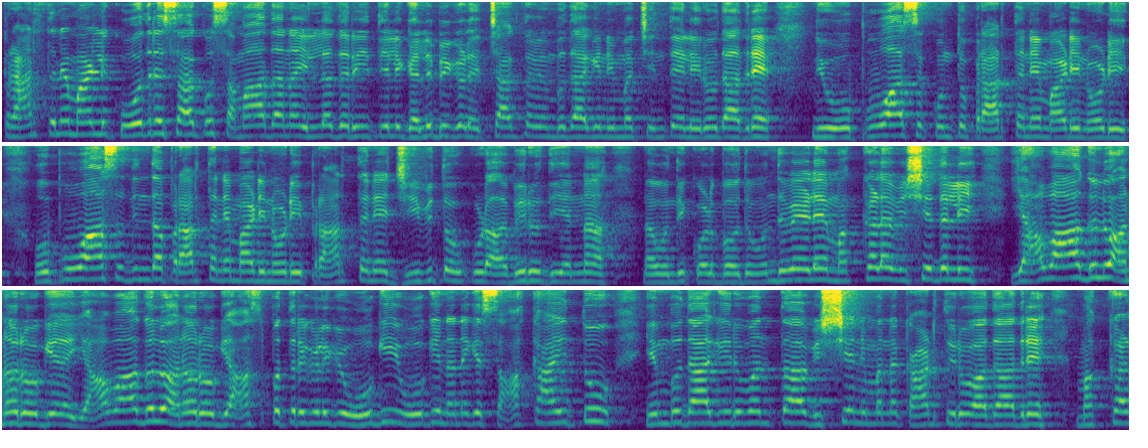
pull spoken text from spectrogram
ಪ್ರಾರ್ಥನೆ ಮಾಡಲಿಕ್ಕೆ ಹೋದರೆ ಸಾಕು ಸಮಾಧಾನ ಇಲ್ಲದ ರೀತಿಯಲ್ಲಿ ಗಲಿಬಿಗಳು ಹೆಚ್ಚಾಗ್ತವೆ ಎಂಬುದಾಗಿ ನಿಮ್ಮ ಚಿಂತೆಯಲ್ಲಿ ಇರೋದಾದರೆ ನೀವು ಉಪವಾಸ ಕುಂತು ಪ್ರಾರ್ಥನೆ ಮಾಡಿ ನೋಡಿ. ಉಪವಾಸದಿಂದ ಪ್ರಾರ್ಥನೆ ಮಾಡಿ ನೋಡಿ, ಪ್ರಾರ್ಥನೆ ಜೀವಿತವು ಕೂಡ ಅಭಿವೃದ್ಧಿಯನ್ನು ನಾವು ಹೊಂದಿಕೊಳ್ಬೋದು ಒಂದು ವೇಳೆ ಮಕ್ಕಳ ವಿಷಯದಲ್ಲಿ ಯಾವಾಗಲೂ ಅನಾರೋಗ್ಯ ಯಾವಾಗಲೂ ಅನಾರೋಗ್ಯ ಆಸ್ಪತ್ರೆಗಳಿಗೆ ಹೋಗಿ ಹೋಗಿ ನನಗೆ ಸಾಕಾಯಿತು ಎಂಬುದಾಗಿರುವಂಥ ವಿಷಯ ನಿಮ್ಮನ್ನು ಕಾಡ್ತಿರುವುದಾದರೆ, ಮಕ್ಕಳ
